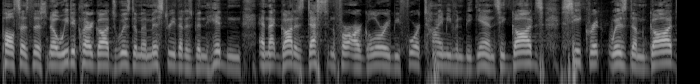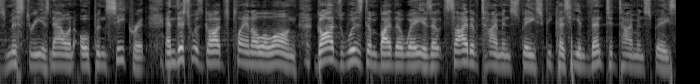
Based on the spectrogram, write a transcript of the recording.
Paul says this No, we declare God's wisdom a mystery that has been hidden, and that God is destined for our glory before time even began. See, God's secret wisdom, God's mystery is now an open secret. And this was God's plan all along. God's wisdom, by the way, is outside of time and space because He invented time and space.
